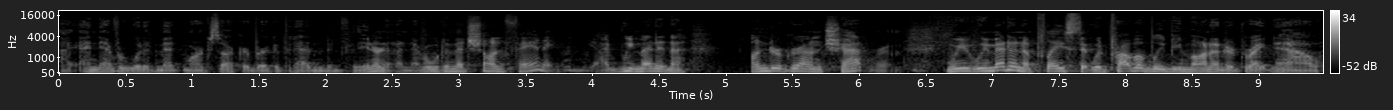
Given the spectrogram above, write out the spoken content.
I, I never would have met Mark Zuckerberg if it hadn't been for the internet. I never would have met Shawn Fanning. I, we met in a underground chat room. We, we met in a place that would probably be monitored right now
